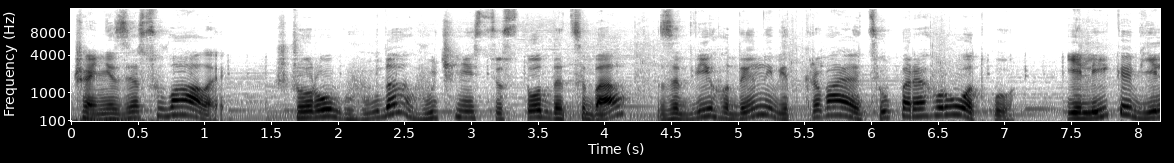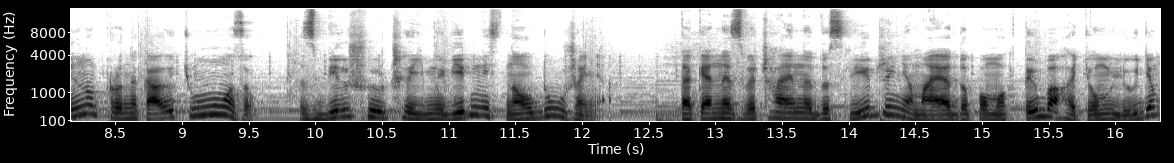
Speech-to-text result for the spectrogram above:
Вчені з'ясували, що рок Гуда гучністю 100 дБ за 2 години відкриває цю перегородку, і ліки вільно проникають у мозок, збільшуючи ймовірність на одужання. Таке незвичайне дослідження має допомогти багатьом людям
